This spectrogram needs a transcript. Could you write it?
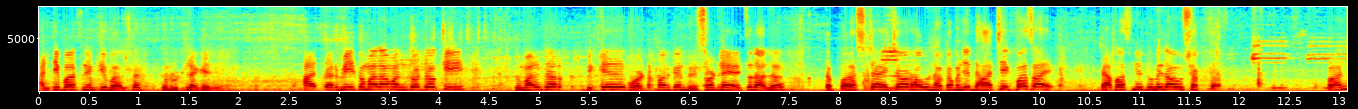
आणि ती बस नेमकी भलतच रुटला गेली. हा तर मी तुम्हाला म्हणतो होतो की तुम्हाला जर बिके वॉटर पार्क अँड रिसॉर्टला यायचं झालं तर बसच्या याच्यावर राहू नका. म्हणजे दहाची एक बस आहे. त्या बसने तुम्ही जाऊ शकता. पण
